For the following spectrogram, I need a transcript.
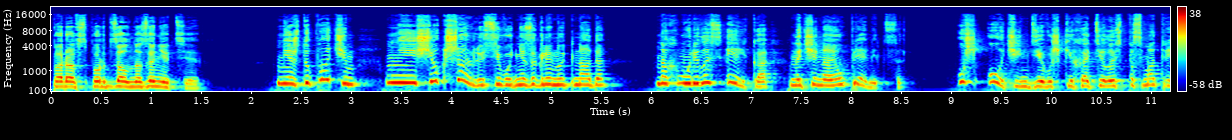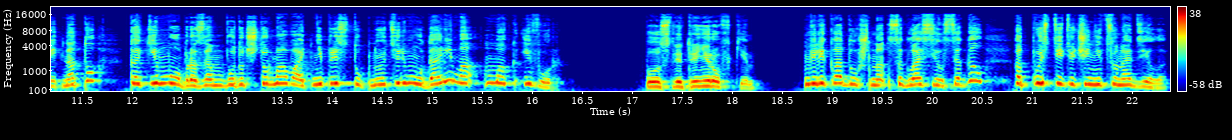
пора в спортзал на занятия». «Между прочим, мне еще к Шарлю сегодня заглянуть надо», нахмурилась Элька, начиная упрямиться. Уж очень девушке хотелось посмотреть на то, каким образом будут штурмовать неприступную тюрьму Дарима маг и вор. «После тренировки», Великодушно согласился Гал отпустить ученицу на дело.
